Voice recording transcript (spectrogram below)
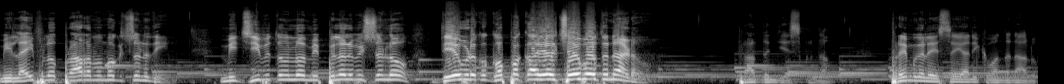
మీ లైఫ్లో ప్రారంభమగుచున్నది. మీ జీవితంలో మీ పిల్లల విషయంలో దేవుడు ఒక గొప్ప కార్యాలు చేయబోతున్నాడు. ప్రార్థన చేసుకుందాం. ప్రేమగలేసయానికి వందనాలు.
